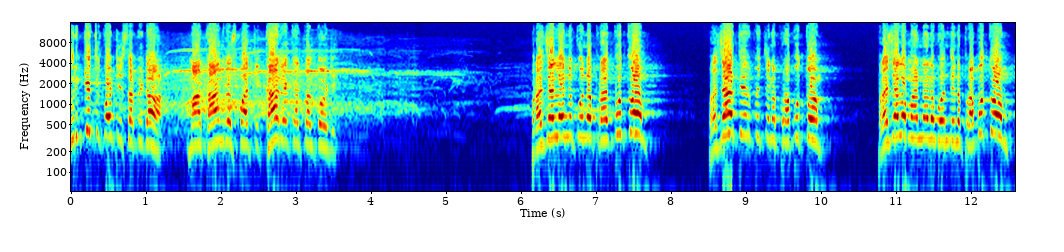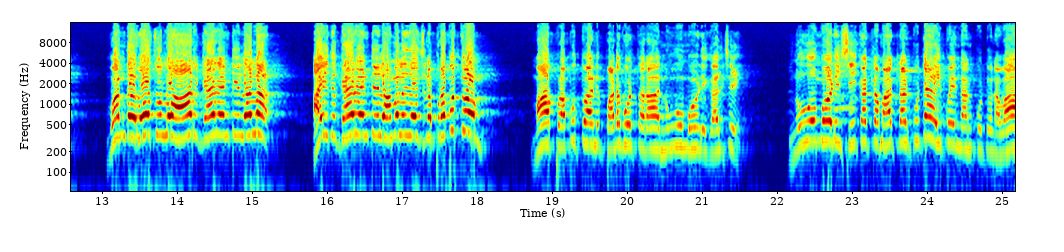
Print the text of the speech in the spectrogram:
ఉరికించి కొట్టిస్తా బిడ్డ మా కాంగ్రెస్ పార్టీ కార్యకర్తలతోటి. ప్రజలు ఎన్నుకున్న ప్రభుత్వం ప్రజా తీర్పిచ్చిన ప్రభుత్వం ప్రజల మన్నన పొందిన ప్రభుత్వం వంద రోజుల్లో ఆరు గ్యారంటీలలో ఐదు గ్యారంటీలు అమలు చేసిన ప్రభుత్వం. మా ప్రభుత్వాన్ని పడగొడతారా? నువ్వు మోడీ కలిసి. నువ్వు మోడీ చీకట్లో మాట్లాడుకుంటే అయిపోయింది అనుకుంటున్నావా?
